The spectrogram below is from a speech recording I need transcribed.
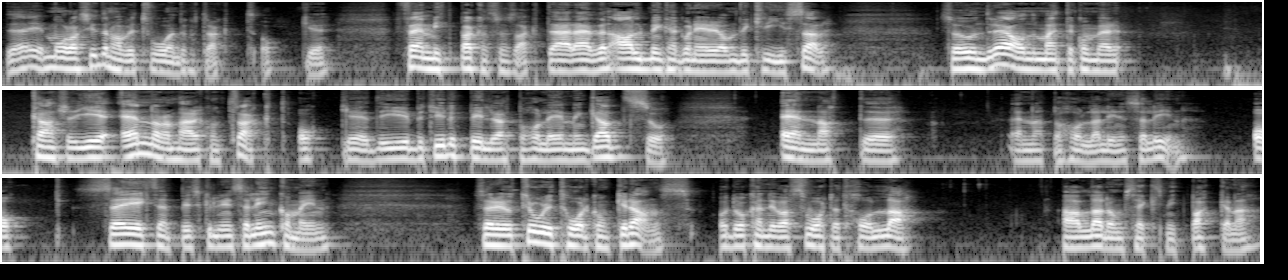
det är, målvaktssidan har vi två under kontrakt och fem mittbackar som sagt. Där även Albin kan gå ner om det krisar. Så undrar jag om man inte kommer kanske ge en av de här kontrakt. Och eh, det är ju betydligt billigare att behålla Emin Gadzo än att, eh, än att behålla Linus Salin. Och säg exempelvis skulle Linus Salin komma in så är det otroligt hård konkurrens. Och då kan det vara svårt att hålla alla de sex mittbackarna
